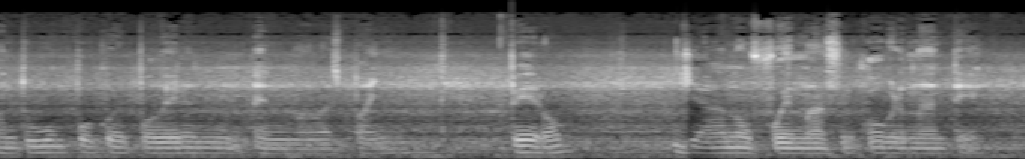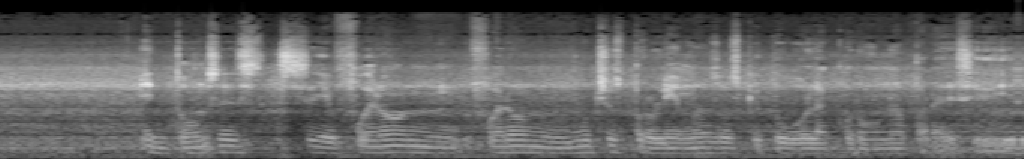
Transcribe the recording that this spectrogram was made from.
mantuvo un poco de poder en, Nueva España, pero ya no fue más el gobernante. Entonces se fueron, fueron muchos problemas los que tuvo la corona para decidir,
